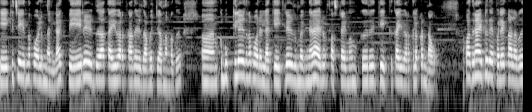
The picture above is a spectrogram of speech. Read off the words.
കേക്ക് ചെയ്യുന്ന പോലെ ഒന്നല്ല പേര് എഴുതുക കൈ വറക്കാതെ എഴുതാൻ പറ്റുക എന്നുള്ളത് നമുക്ക് ബുക്കിൽ എഴുതുന്ന പോലെയല്ല കേക്കിൽ എഴുതുമ്പോൾ എങ്ങനെ ആയാലും ഫസ്റ്റ് ടൈം നമുക്ക് ഒരു കേക്ക് കൈ വറക്കലൊക്കെ ഉണ്ടാവും. അപ്പോൾ അതിനായിട്ട് ഇതേപോലെ കളറ്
